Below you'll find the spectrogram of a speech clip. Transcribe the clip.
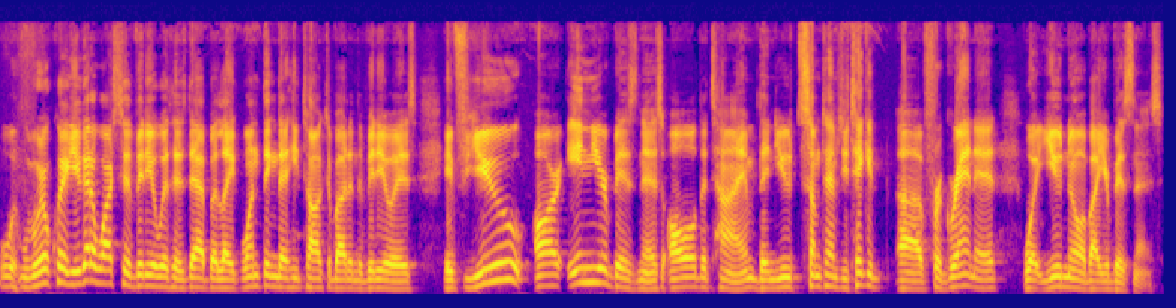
w- real quick, you got to watch the video with his dad. But like one thing that he talked about in the video is if you are in your business all the time, then you sometimes you take it uh, for granted what you know about your business,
